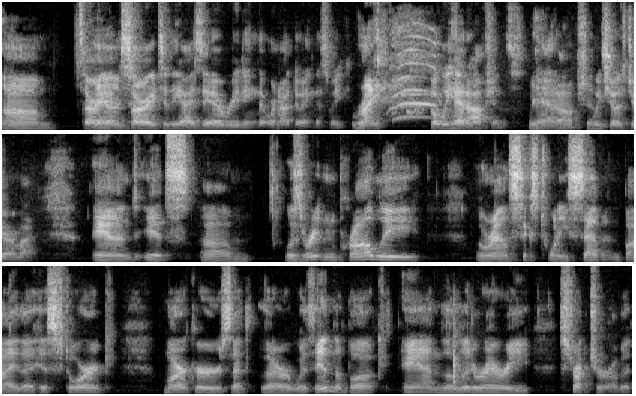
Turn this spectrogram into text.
Mhm. Um, Sorry, And- sorry to the Isaiah reading that we're not doing this week, right, but we had options. We had options. We chose Jeremiah. and it's um, was written probably around 627 by the historic markers that are within the book and the literary structure of it.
